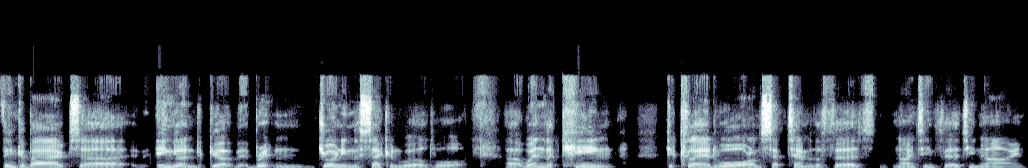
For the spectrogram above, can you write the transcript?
think about uh, England, Britain joining the Second World War, uh, when the King declared war on September the 3rd, 1939.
